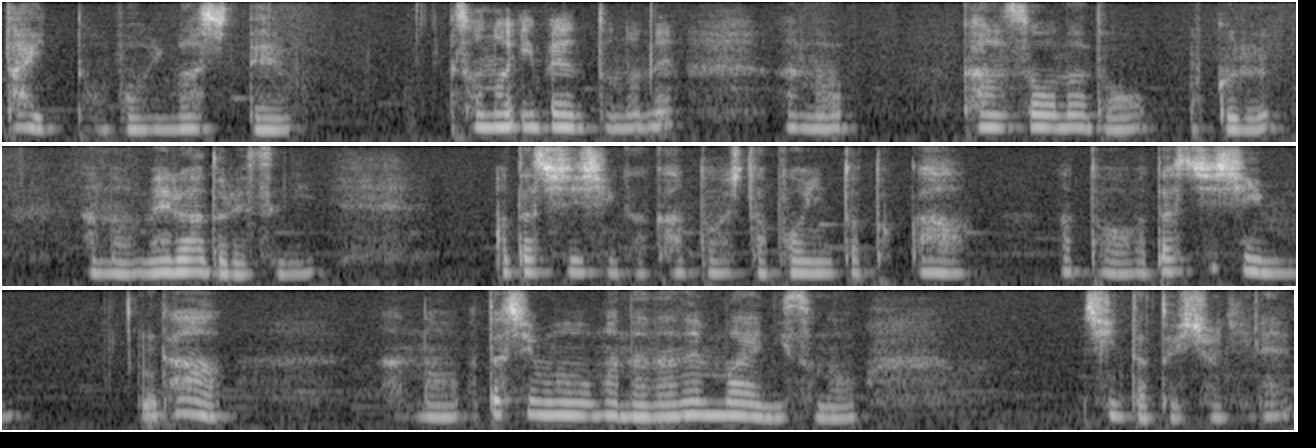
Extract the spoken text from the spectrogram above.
たいと思いましてそのイベントのねあの感想などを送るあのメールアドレスに私自身が感動したポイントとかあとは私自身があの私もまあ7年前にその慎太と一緒にね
